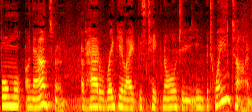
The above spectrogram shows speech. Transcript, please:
formal announcement of how to regulate this technology in between time.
